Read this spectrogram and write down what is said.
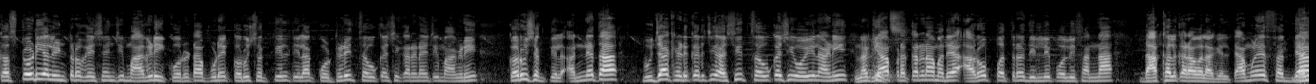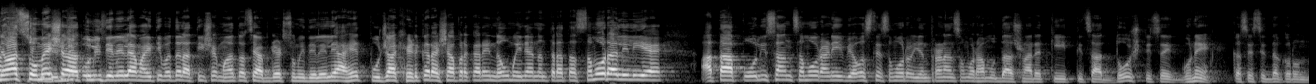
कस्टोडियल इंट्रोगेशनची मागणी कोर्टापुढे करू शकतील तिला कोठडीत चौकशी करण्याची मागणी करू शकतील. अन्यथा पूजा खेडकरची अशीच चौकशी होईल आणि. या प्रकरणामध्ये आरोपपत्र दिल्ली पोलिसांना दाखल करावं लागेल. त्यामुळे सध्या धन्यवाद सोमेश तुम्ही दिलेल्या माहितीबद्दल अतिशय महत्त्वाचे अपडेट्स तुम्ही दिलेले आहेत. पूजा खेडकर अशा प्रकारे नऊ महिन्यानंतर आता समोर आलेली आहे. आता पोलिसांसमोर आणि व्यवस्थेसमोर यंत्रणांसमोर हा मुद्दा असणार आहे की तिचा दोष तिचे गुन्हे कसे सिद्ध करून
